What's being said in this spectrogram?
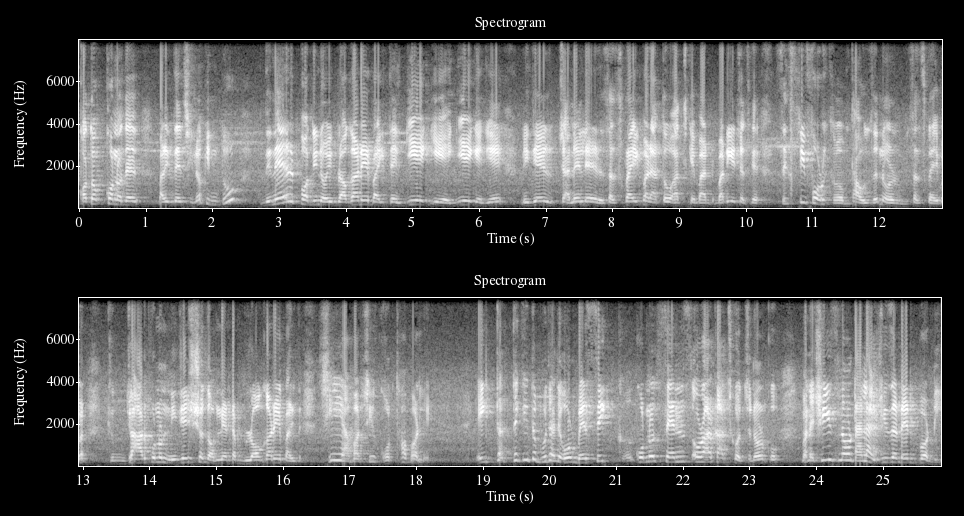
কতক্ষণ ওদের বাড়িতে ছিল, কিন্তু দিনের পর দিন ওই ব্লগারের বাড়িতে গিয়ে গিয়ে গিয়ে গিয়ে নিজের চ্যানেলের সাবস্ক্রাইবার এত আজকে বাড়- বাড়িয়েছে আজকে সিক্সটি ফোর থাউজেন্ড ওর সাবস্ক্রাইবার যার কোনো নিজস্ব দম নেই একটা ব্লগারের বাড়িতে, সে আবার সে কথা বলে। এইটার থেকেই তো বোঝা যায়, ওর বেসিক কোনো সেন্স ওর আর কাজ করছে না, ওর মানে she is not alive she is a dead body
